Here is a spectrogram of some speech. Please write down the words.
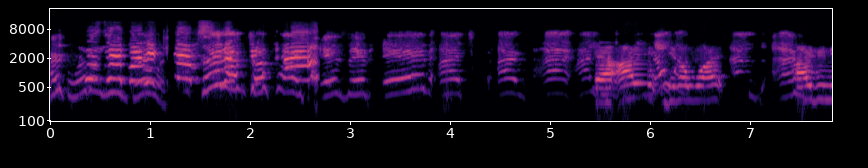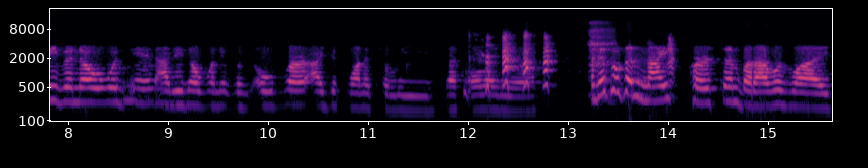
like, what are you doing? kept Then I'm just like, is it in? I, I, I, I Yeah, I. know You know what? I, I didn't even know it was in. I didn't know when it was over. I just wanted to leave. That's all I knew. and this was a nice person, but I was like,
